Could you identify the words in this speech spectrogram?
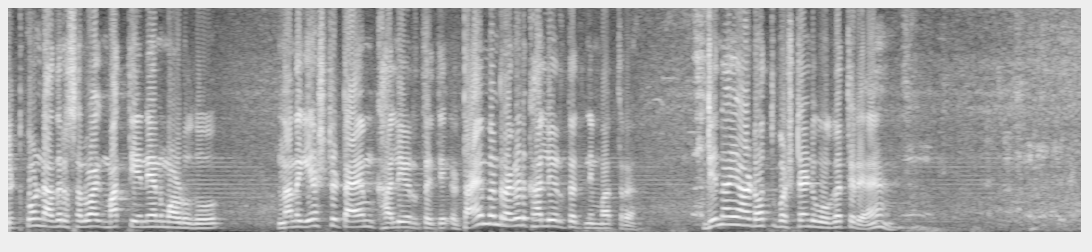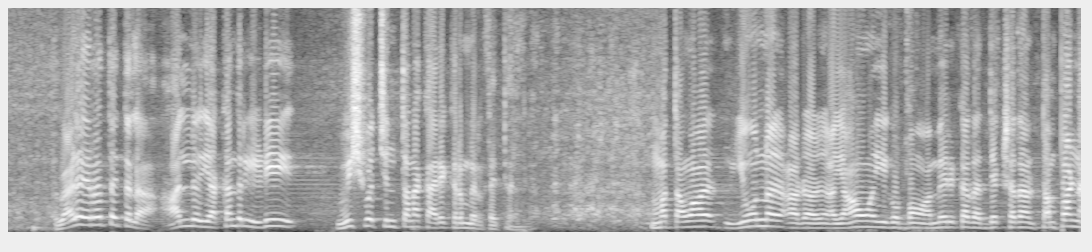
ಇಟ್ಕೊಂಡು ಅದ್ರ ಸಲುವಾಗಿ ಮತ್ತೆ ಏನೇನು ಮಾಡೋದು? ನನಗೆ ಎಷ್ಟು ಟೈಮ್ ಖಾಲಿ ಇರ್ತೈತಿ. ಟೈಮ್ ಏನು ರಗಡ್ ಖಾಲಿ ಇರ್ತೈತಿ ನಿಮ್ಮ ಹತ್ರ. ದಿನ ಎರಡು ಹೊತ್ತು ಬಸ್ ಸ್ಟ್ಯಾಂಡಿಗೆ ಹೋಗತ್ತೀರಿ? ವೇಳೆ ಇರತ್ತೈತಲ್ಲ, ಅಲ್ಲಿ ಯಾಕಂದ್ರೆ ಇಡೀ ವಿಶ್ವ ಚಿಂತನ ಕಾರ್ಯಕ್ರಮ ಇರ್ತೈತೆ ಅಲ್ಲಿ. ಮತ್ತು ಅವ ಇವನ್ನ ಯಾವ ಈಗ ಒಬ್ಬ ಅಮೇರಿಕಾದ ಅಧ್ಯಕ್ಷದ ಟಂಪಣ್ಣ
